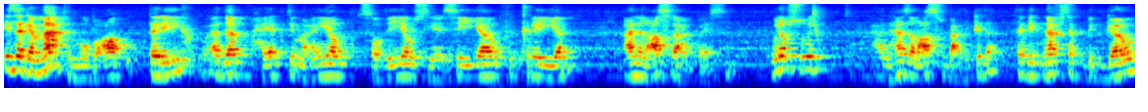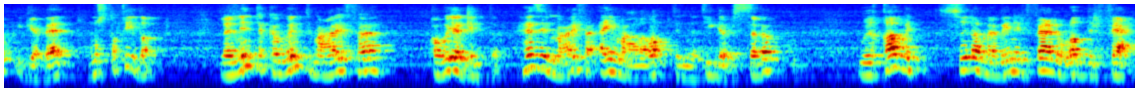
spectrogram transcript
إذا جمعت الموضوعات تاريخ وأدب حياة اجتماعية واقتصادية وسياسية وفكرية عن العصر العباسي. ولو سئلت عن هذا العصر بعد كده تجد نفسك بتجاوب إجابات مستفيضة. لأن أنت كونت معرفة قوية جدا. هذه المعرفة قايمة على ربط النتيجة بالسبب واقامه صلة ما بين الفعل ورد الفعل.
